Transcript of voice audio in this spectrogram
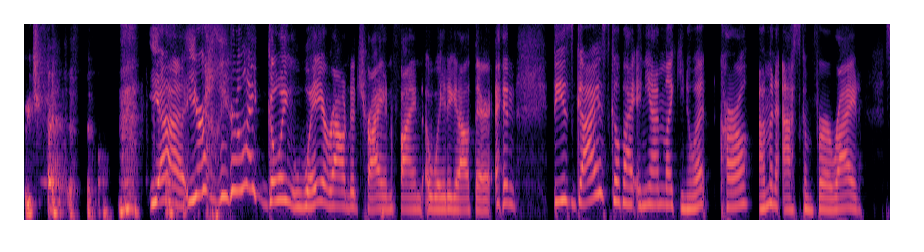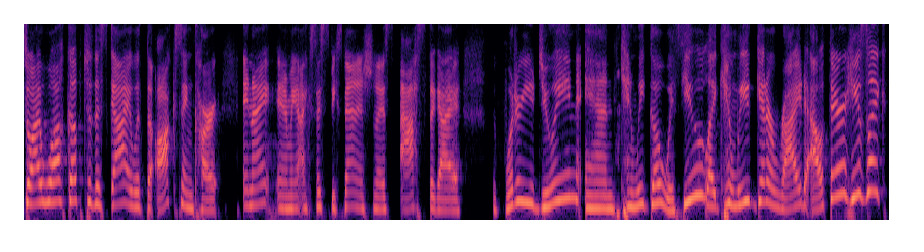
we tried to film. yeah, you're you're like going way around to try and find a way to get out there. And these guys go by and yeah, I'm like, "You know what, Carl? I'm going to ask him for a ride." So I walk up to this guy with the oxen cart and I, I mean, I speak Spanish and I just ask the guy, like, what are you doing? And can we go with you? Like, can we get a ride out there? He's like,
